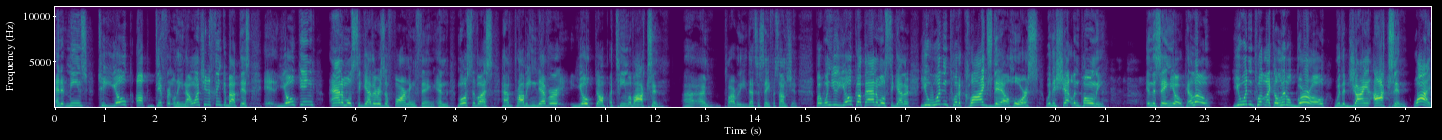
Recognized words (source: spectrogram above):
and it means to yoke up differently. Now, I want you to think about this. Eh, yoking animals together is a farming thing, and most of us have probably never yoked up a team of oxen. Uh, I'm probably that's a safe assumption. But when you yoke up animals together, you wouldn't put a Clydesdale horse with a Shetland pony in the same yoke. Hello? You wouldn't put like a little burro with a giant oxen. Why?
